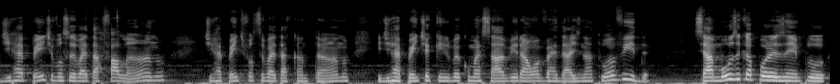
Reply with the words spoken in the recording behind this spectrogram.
de repente você vai estar tá falando, de repente você vai estar tá cantando e de repente aquilo vai começar a virar uma verdade na tua vida. Se a música, por exemplo,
